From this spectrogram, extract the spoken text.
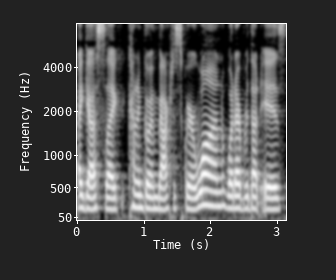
i guess like kind of going back to square one whatever that is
